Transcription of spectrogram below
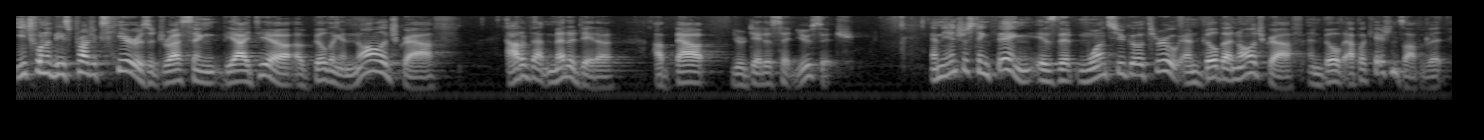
Each one of these projects here is addressing the idea of building a knowledge graph out of that metadata about your data set usage. And the interesting thing is that once you go through and build that knowledge graph and build applications off of it,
